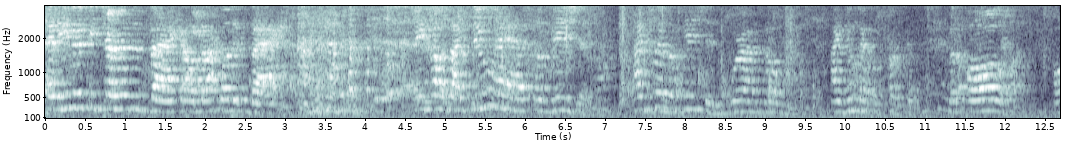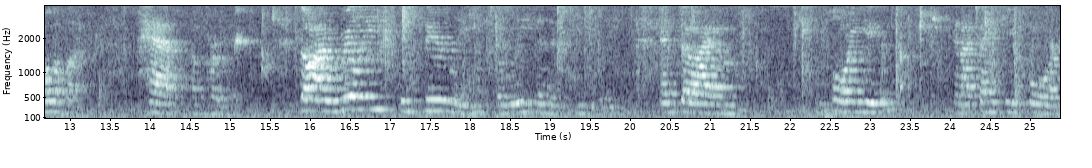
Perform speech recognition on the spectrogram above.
And even if he turns his back, I'll knock on his back. Because I do have a vision. I do have a vision where I'm going. I do have a purpose. But all of us, all of us have a purpose. So I really sincerely believe in this deeply. And so I am imploring you, and I thank you for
